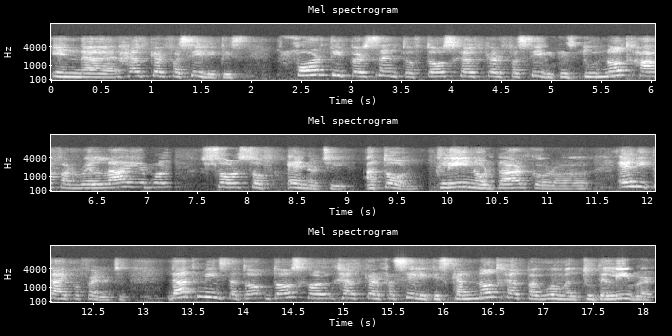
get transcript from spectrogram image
in uh, healthcare facilities. 40% of those healthcare facilities do not have a reliable source of energy at all, clean or dark or uh, any type of energy. That means that those healthcare facilities cannot help a woman to deliver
